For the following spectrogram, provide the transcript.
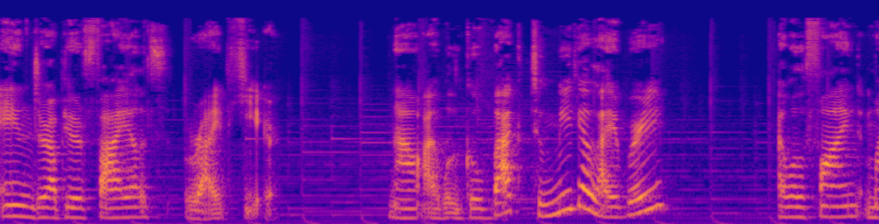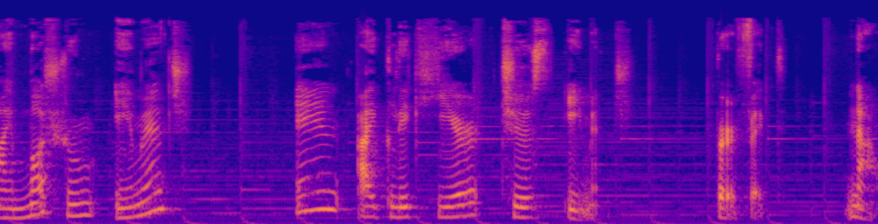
and drop your files right here. Now I will go back to media library, I will find my mushroom image and I click here choose image. Perfect. Now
